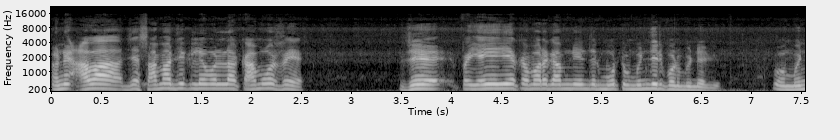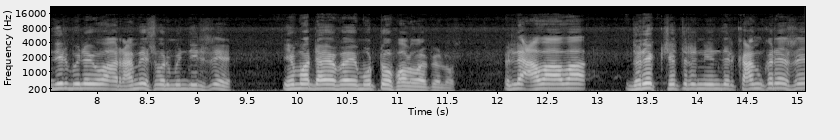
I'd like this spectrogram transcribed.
અને આવા જે સામાજિક લેવલના કામો છે જે પછી એક અમારા ગામની અંદર મોટું મંદિર પણ બનાવ્યું. મંદિર બનાવ્યું, આ રામેશ્વર મંદિર છે, એમાં ડાયાભાઈએ મોટો ફાળો આપેલો એટલે આવા આવા દરેક ક્ષેત્રની અંદર કામ કરે છે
